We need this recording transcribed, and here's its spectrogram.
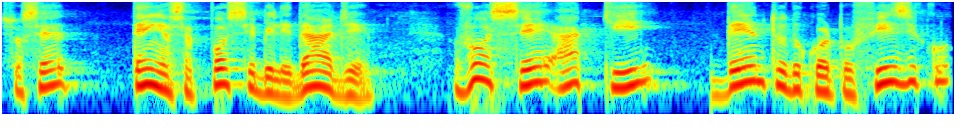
se você tem essa possibilidade, você aqui, dentro do corpo físico,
